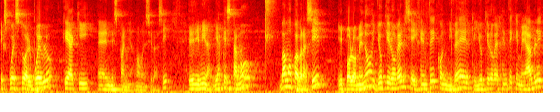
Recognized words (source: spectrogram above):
expuesto al pueblo que aquí en España, vamos a decir así. Y le dije, mira, ya que estamos, vamos para Brasil y por lo menos yo quiero ver si hay gente con nivel, que yo quiero ver gente que me hable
